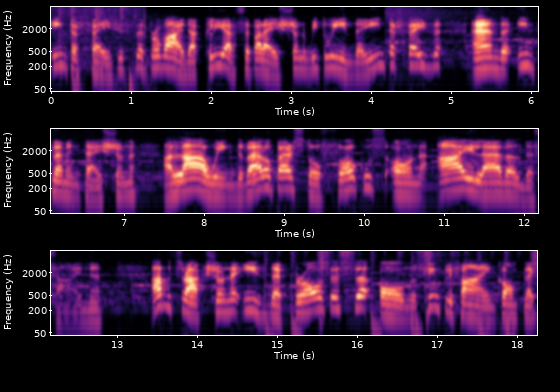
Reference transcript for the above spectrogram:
interfaces provide a clear separation between the interface and implementation, allowing developers to focus on high-level design. Abstraction is the process of simplifying complex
